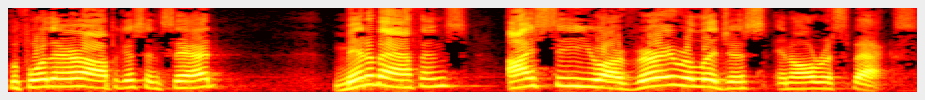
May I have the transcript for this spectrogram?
before the Areopagus and said, Men of Athens, I see you are very religious in all respects.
